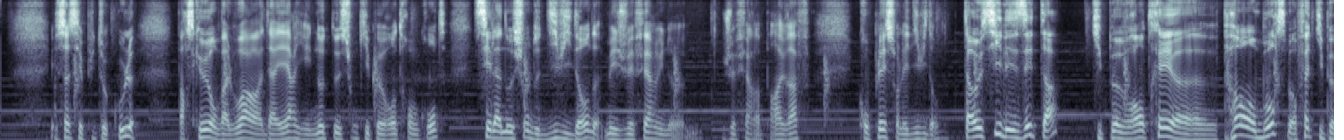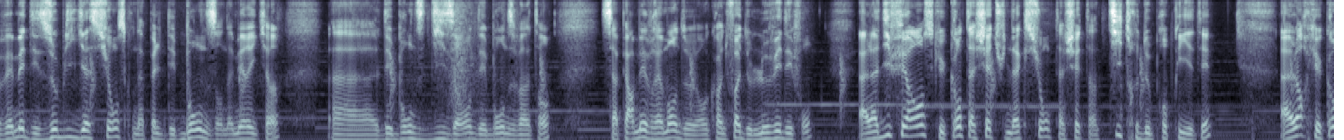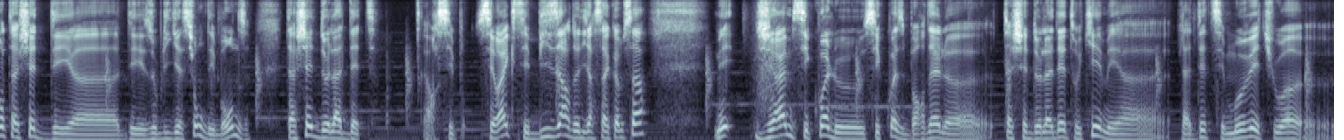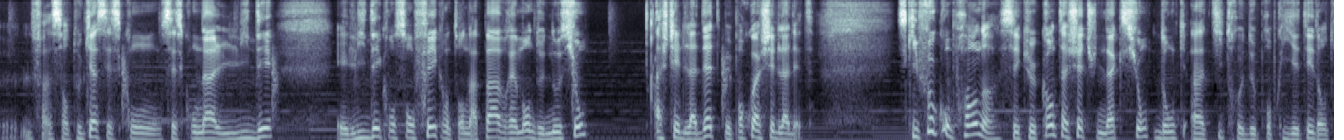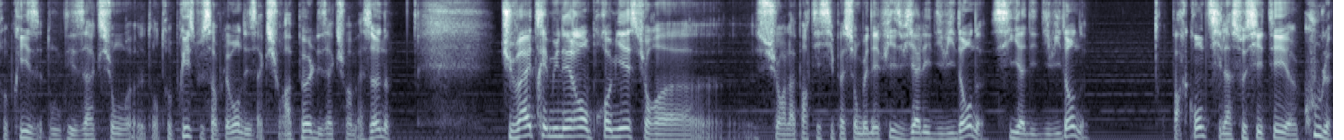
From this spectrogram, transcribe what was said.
Et ça, c'est plutôt cool parce que on va le voir derrière, il y a une autre notion qui peut rentrer en compte, c'est la notion de dividende. Mais je vais faire une, je vais faire un paragraphe complet sur les dividendes. Tu as aussi les États qui peuvent rentrer euh, pas en bourse, mais en fait qui peuvent émettre des obligations, ce qu'on appelle des bonds en américain, euh, des bonds 10 ans, des bonds 20 ans. Ça permet vraiment de, encore une fois, de lever des fonds. À la différence que quand tu achètes une action, tu achètes un titre de propriété, alors que quand tu achètes des, euh, des obligations, des bonds, tu achètes de la dette. Alors c'est vrai que c'est bizarre de dire ça comme ça, mais Jérém, c'est quoi le, c'est quoi ce bordel euh, T'achètes de la dette, ok, mais euh, la dette c'est mauvais, tu vois. Euh, enfin, en tout cas, c'est ce qu'on, c'est ce qu'on a l'idée et l'idée qu'on s'en fait quand on n'a pas vraiment de notion. Acheter de la dette, mais pourquoi acheter de la dette? Ce qu'il faut comprendre, c'est que quand tu une action, donc un titre de propriété d'entreprise, donc des actions d'entreprise, tout simplement des actions Apple, des actions Amazon, tu vas être rémunéré en premier sur, euh, sur la participation bénéfice via les dividendes, s'il y a des dividendes. Par contre, si la société euh, coule,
